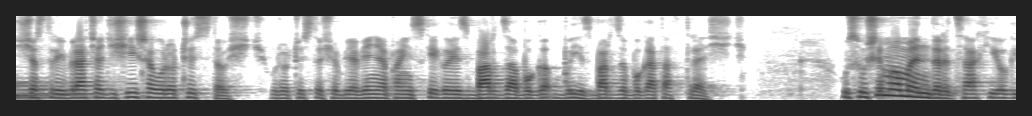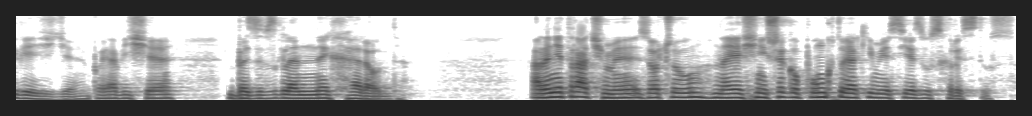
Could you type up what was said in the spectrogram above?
Siostry i bracia, dzisiejsza uroczystość, uroczystość objawienia Pańskiego jest bardzo, boga, jest bardzo bogata w treść. Usłyszymy o mędrcach i o gwieździe. Pojawi się bezwzględny Herod. Ale nie traćmy z oczu najjaśniejszego punktu, jakim jest Jezus Chrystus.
